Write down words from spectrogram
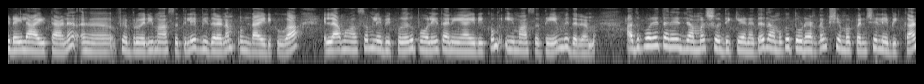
ഇടയിലായിട്ടാണ് ഫെബ്രുവരി മാസത്തിലെ വിതരണം ഉണ്ടായിരിക്കുക. എല്ലാ മാസവും ലഭിക്കുന്നത് പോലെ തന്നെയായിരിക്കും ഈ മാസത്തെയും വിതരണം. അതുപോലെ തന്നെ നമ്മൾ ശ്രദ്ധിക്കേണ്ടത് നമുക്ക് തുടർന്നും ക്ഷമ പെൻഷൻ ലഭിക്കാൻ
